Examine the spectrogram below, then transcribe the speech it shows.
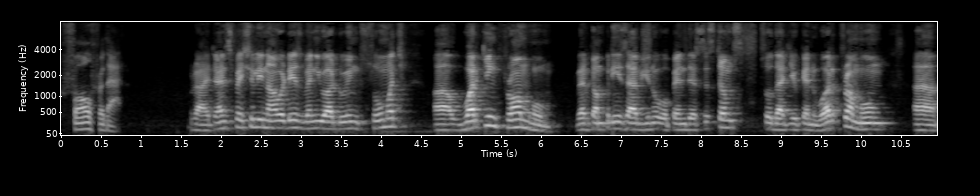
fall for that. Right. And especially nowadays when you are doing so much uh, working from home, where companies have, you know, opened their systems so that you can work from home uh,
